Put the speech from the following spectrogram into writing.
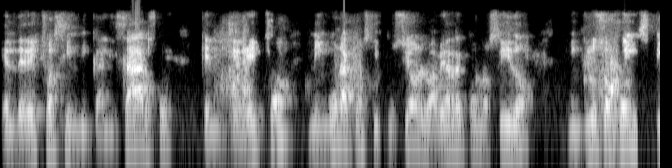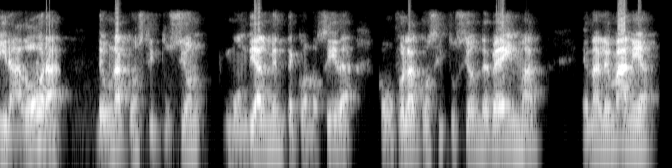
el derecho a sindicalizarse, que, de hecho ninguna constitución lo había reconocido, incluso fue inspiradora de una constitución mundialmente conocida, como fue la constitución de Weimar en Alemania.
